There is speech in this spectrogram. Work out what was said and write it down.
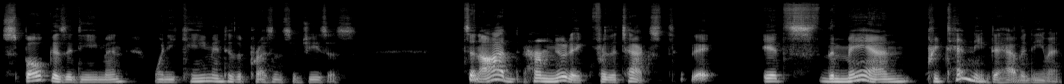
spoke as a demon when he came into the presence of Jesus. It's an odd hermeneutic for the text. It's the man pretending to have a demon.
